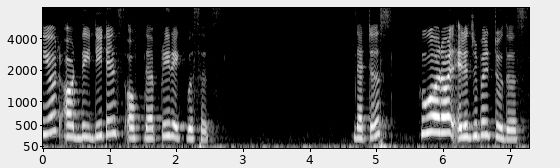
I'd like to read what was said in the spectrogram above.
Here are the details of the prerequisites. That is, who are all eligible to this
